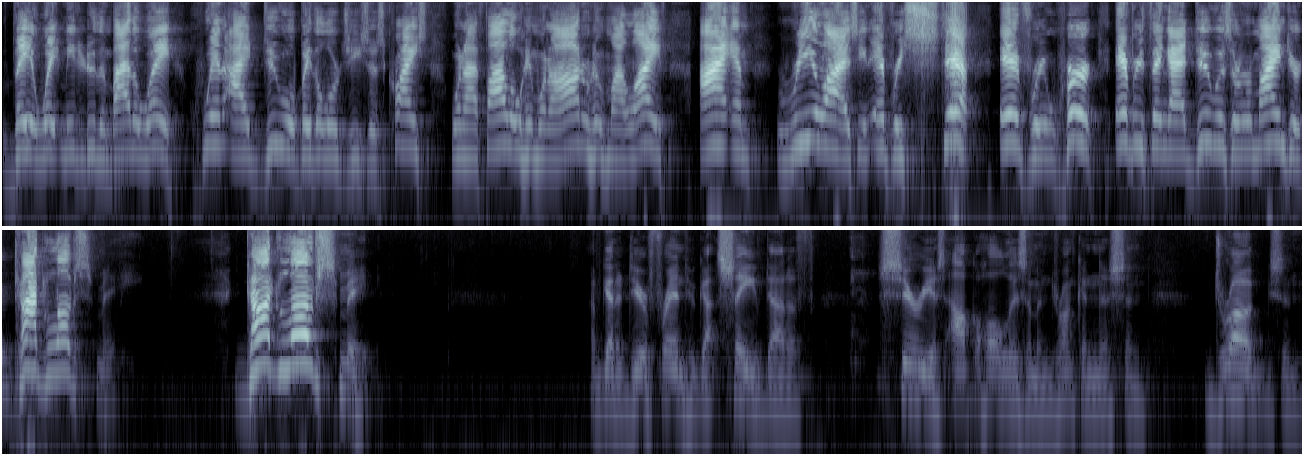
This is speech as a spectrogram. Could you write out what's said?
They await me to do them. By the way, when I do obey the Lord Jesus Christ, when I follow Him, when I honor Him with my life, I am realizing every step, every work, everything I do is a reminder God loves me. God loves me. I've got a dear friend who got saved out of serious alcoholism and drunkenness and drugs and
